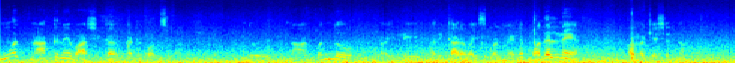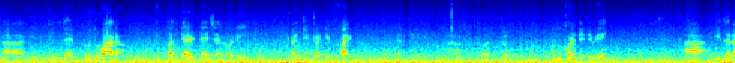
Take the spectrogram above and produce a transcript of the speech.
ಮೂವತ್ನಾಲ್ಕನೇ ವಾರ್ಷಿಕ ಘಟಕೋತ್ಸವ. ಬಂದು ಇಲ್ಲಿ ಅಧಿಕಾರ ವಹಿಸ್ಕೊಂಡ ಮೇಲೆ ಮೊದಲನೇ ಕಾನ್ವಕೇಶನ್ನ ಹಿಂದೆ ಬುಧವಾರ ಇಪ್ಪತ್ತೆರಡನೇ ಜನವರಿ ಟ್ವೆಂಟಿ ಟ್ವೆಂಟಿ ಫೈವ್ ಅಲ್ಲಿ ಇವತ್ತು ಹಮ್ಮಿಕೊಂಡಿದ್ದೀವಿ. ಇದರ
